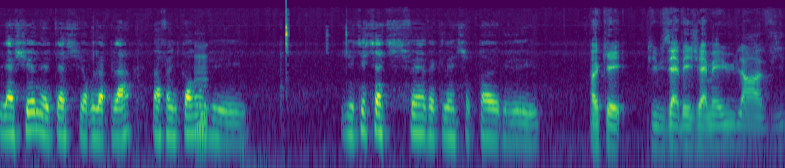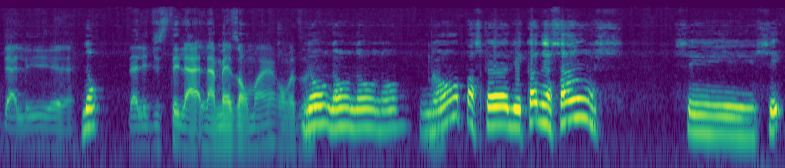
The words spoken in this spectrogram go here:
la Chine était sur le plan. En fin de compte, j'ai j'ai été satisfait avec l'instructeur que j'ai eu. OK. Puis vous avez jamais eu l'envie d'aller euh, Non, d'aller visiter la, la maison mère, on va dire? Non, non, non, non. Non, parce que les connaissances, c'est c'est-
